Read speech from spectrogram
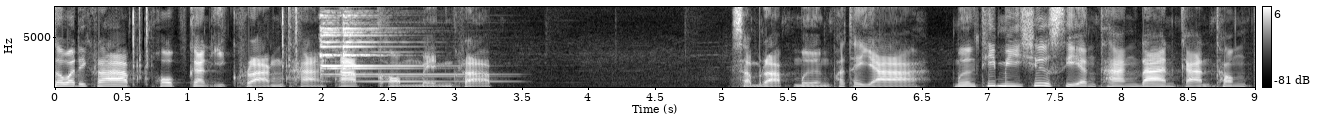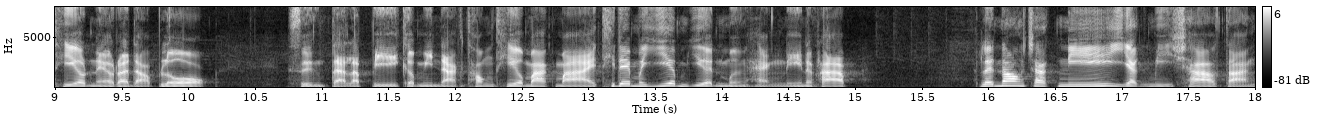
สวัสดีครับ พบกันอีกครั้งทางอัพคอมเมนต์ครับสำหรับเมืองพัทยา เมืองที่มีชื่อเสียงทางด้านการท่องเที่ยวในระดับโลก ซึ่งแต่ละปีก็มีนักท่องเที่ยวมากมายที่ได้มาเยี่ยมเยือนเมืองแห่งนี้นะครับ และนอกจากนี้ยังมีชาวต่าง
